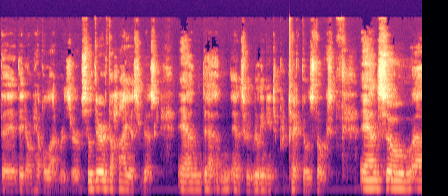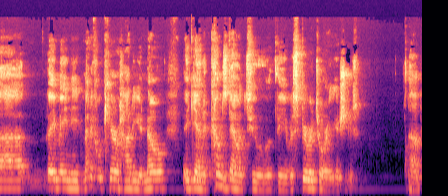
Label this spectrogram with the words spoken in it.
they, they don't have a lot of reserves. So they're at the highest risk. And, um, and so we really need to protect those folks. And so uh, they may need medical care. How do you know? Again, it comes down to the respiratory issues. Um,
